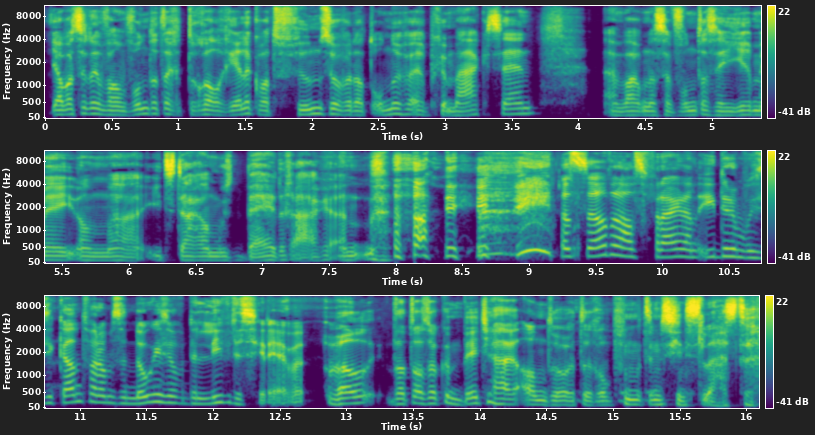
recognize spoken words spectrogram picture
Ja, wat ze ervan vond dat er toch al redelijk wat films over dat onderwerp gemaakt zijn. En waarom dat ze vond dat ze hiermee dan uh, iets daaraan moest bijdragen. En dat is als vragen aan iedere muzikant waarom ze nog eens over de liefde schrijven. Wel, dat was ook een beetje haar antwoord erop. We moeten misschien eens luisteren.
